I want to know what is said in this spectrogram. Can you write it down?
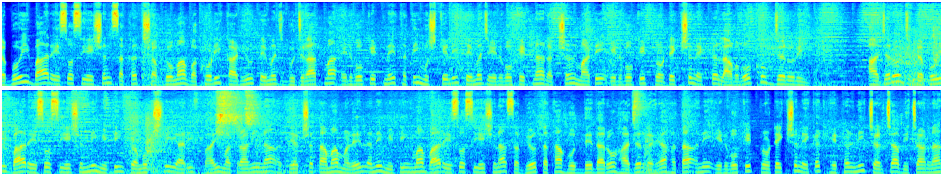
ડભોઈ બાર એસોસિએશન સખત શબ્દોમાં વખોડી કાઢ્યું તેમજ ગુજરાતમાં એડવોકેટને થતી મુશ્કેલી તેમજ એડવોકેટના રક્ષણ માટે એડવોકેટ પ્રોટેક્શન એક્ટ લાવવો ખૂબ જરૂરી. આજરોજ ડભોઈ બાર એસોસિએશનની મીટિંગ પ્રમુખ શ્રી આરીફભાઈ મકરાણીના અધ્યક્ષતામાં મળેલ અને મીટિંગમાં બાર એસોસિએશનના સભ્યો તથા હોદ્દેદારો હાજર રહ્યા હતા અને એડવોકેટ પ્રોટેક્શન એક્ટ હેઠળની ચર્ચા વિચારણા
